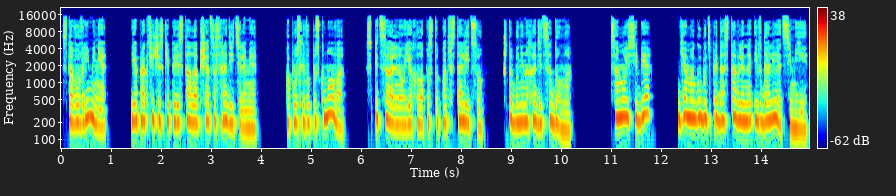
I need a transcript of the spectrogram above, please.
С того времени я практически перестала общаться с родителями, а после выпускного специально уехала поступать в столицу, чтобы не находиться дома. Самой себе я могу быть предоставлена и вдали от семьи.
